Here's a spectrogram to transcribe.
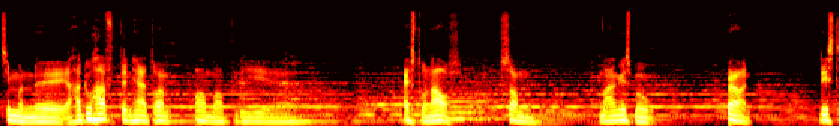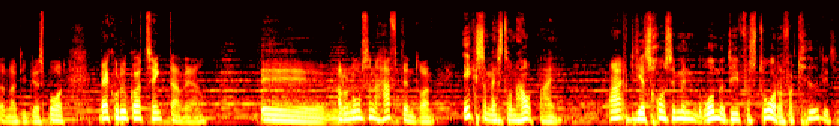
Simon, øh, har du haft den her drøm om at blive øh, astronaut, som mange små børn lister, når de bliver spurgt? Hvad kunne du godt tænke dig at være? Øh, har du nogensinde haft den drøm? Ikke som astronaut, nej. Nej. Fordi jeg tror simpelthen, rummet det er for stort og for kedeligt.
